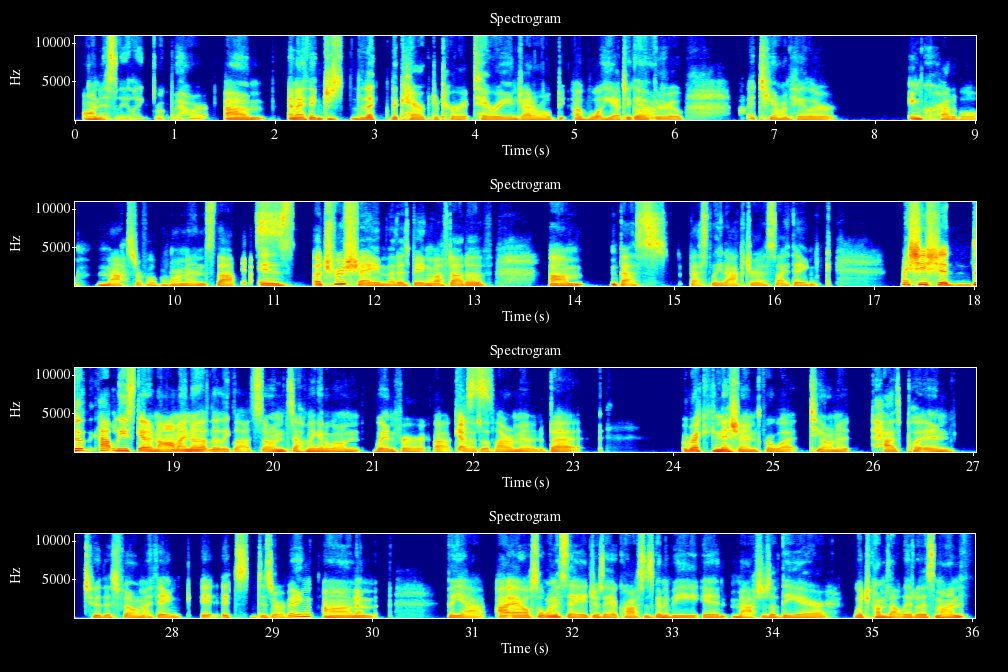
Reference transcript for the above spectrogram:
honestly, like, broke my heart. Um, and I think just the the character Ter Terry in general of what he had to go Yeah. through. Uh, Teyana Taylor, incredible, masterful performance that Yes. is a true shame that is being left out of, um, best best lead actress, I think. She should d at least get a nom. I know that Lily Gladstone is definitely gonna win win for, uh, Killers of the Flower Moon, but recognition for what Teyana has put into this film, I think it it's deserving. Yeah. Um, but yeah, I I also wanna say Josiah Cross is gonna be in Masters of the Air, which comes out later this month,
